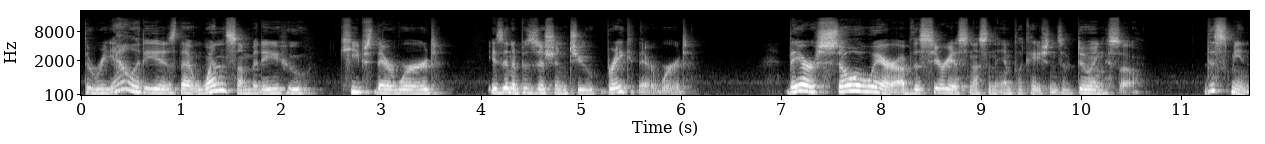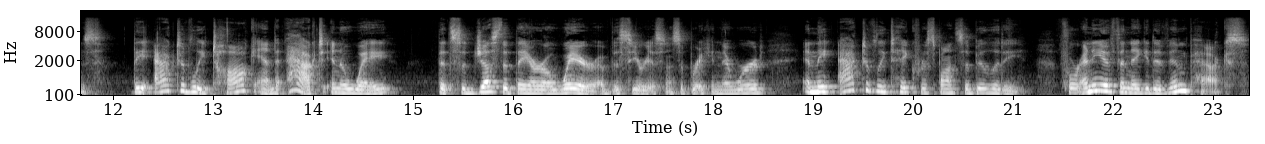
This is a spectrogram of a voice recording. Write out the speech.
The reality is that when somebody who keeps their word is in a position to break their word, they are so aware of the seriousness and the implications of doing so. This means they actively talk and act in a way that suggests that they are aware of the seriousness of breaking their word, and they actively take responsibility for any of the negative impacts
